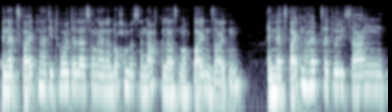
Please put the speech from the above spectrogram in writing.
In der zweiten hat die Torhüterleistung ja dann doch ein bisschen nachgelassen auf beiden Seiten. In der zweiten Halbzeit würde ich sagen,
